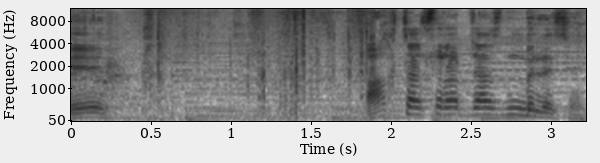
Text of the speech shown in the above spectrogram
Э акча сурап жаздың беле сен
